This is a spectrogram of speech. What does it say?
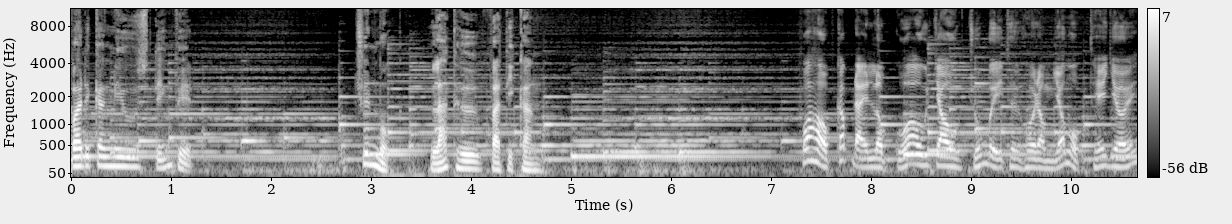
Vatican News tiếng Việt. Chuyên mục Lá thư Vatican. Khóa học cấp đại lục của Âu Châu chuẩn bị từ Hội đồng Giáo mục Thế giới.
